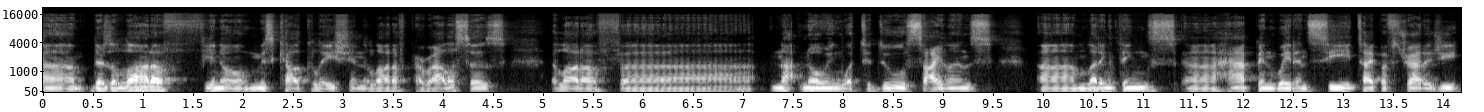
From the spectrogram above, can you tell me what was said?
um, there's a lot of you know miscalculation, a lot of paralysis, a lot of uh, not knowing what to do, silence, um, letting things uh, happen, wait and see type of strategy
